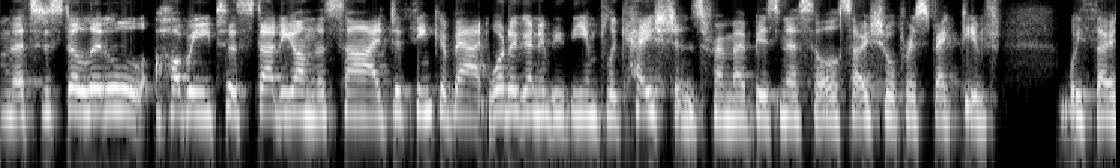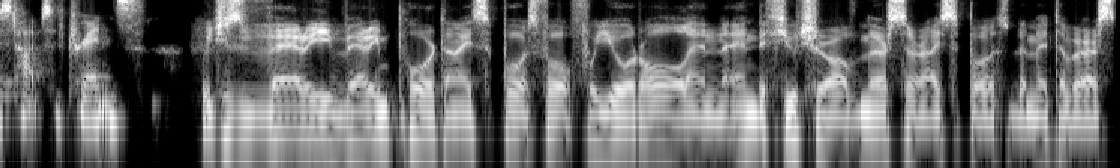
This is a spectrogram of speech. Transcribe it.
that's just a little hobby to study on the side to think about what are going to be the implications from a business or social perspective with those types of trends which is very very important i suppose for for your role and and the future of mercer i suppose the metaverse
